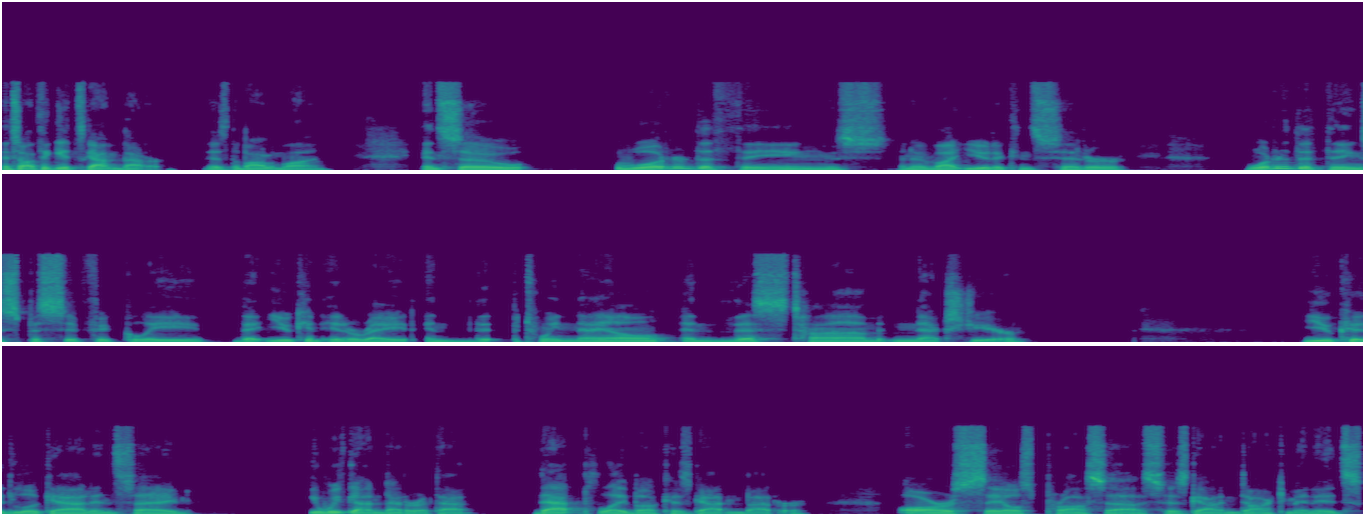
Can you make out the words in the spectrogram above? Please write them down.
And so i think it's gotten better is the bottom line. And so what are the things and i invite you to consider what are the things specifically that you can iterate in between now and this time next year you could look at and say, yeah, we've gotten better at that. That playbook has gotten better. Our sales process has gotten documented. It's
